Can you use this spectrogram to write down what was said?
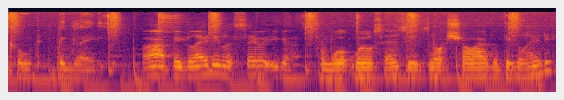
called Big Lady. All right, big lady, let's see what you got. From what Will says, he's not shy of a big lady.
